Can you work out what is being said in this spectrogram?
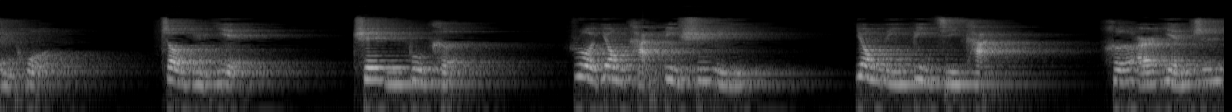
与火，昼与夜，缺一不可。若用坎必须离，用离必即坎。合而言之，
